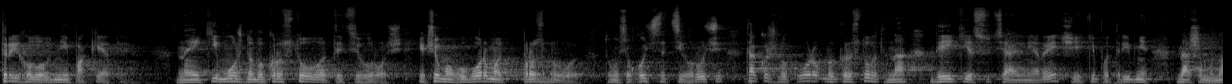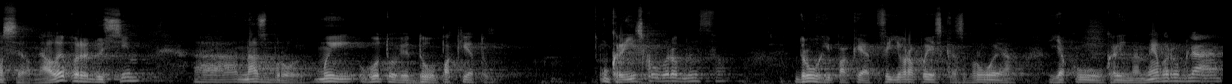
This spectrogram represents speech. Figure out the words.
три головні пакети на які можна використовувати ці гроші, якщо ми говоримо про зброю, тому що хочеться ці гроші також використовувати на деякі соціальні речі, які потрібні нашому населенню. Але передусім на зброю. Ми готові до пакету українського виробництва. Другий пакет це європейська зброя, яку Україна не виробляє.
